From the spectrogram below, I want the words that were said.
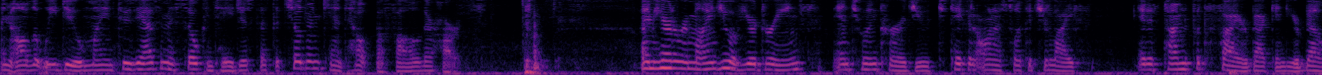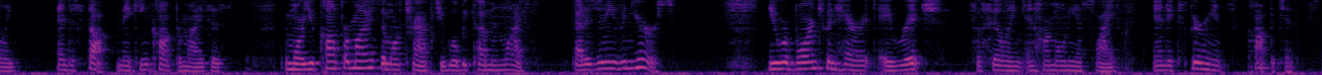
and all that we do. My enthusiasm is so contagious that the children can't help but follow their hearts. I'm here to remind you of your dreams and to encourage you to take an honest look at your life. It is time to put the fire back into your belly and to stop making compromises. The more you compromise, the more trapped you will become in life. That isn't even yours. You were born to inherit a rich, fulfilling, and harmonious life and experience competence.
